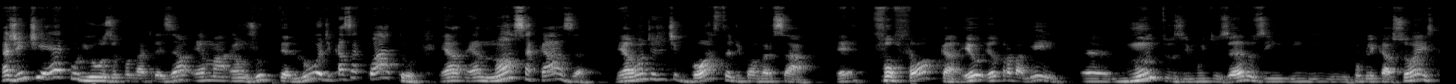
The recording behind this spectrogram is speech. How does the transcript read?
A gente é curioso por natureza, é, uma, é um Júpiter-Lua de casa 4, é é a nossa casa, é onde a gente gosta de conversar. É, fofoca, eu, eu trabalhei é, muitos e muitos anos em, em, em publicações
